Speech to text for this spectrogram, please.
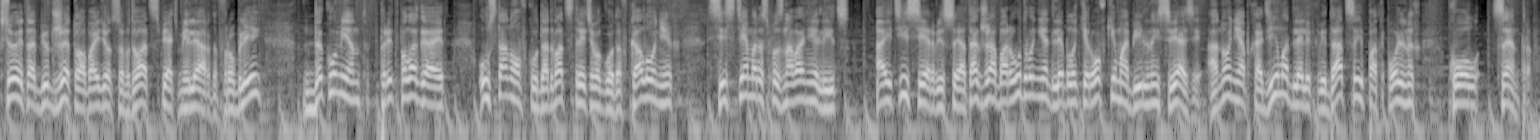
Все это бюджету обойдется в 25 миллиардов рублей. Документ предполагает установку до 2023 года в колониях системы распознавания лиц, IT-сервисы, а также оборудование для блокировки мобильной связи. Оно необходимо для ликвидации подпольных колл-центров.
